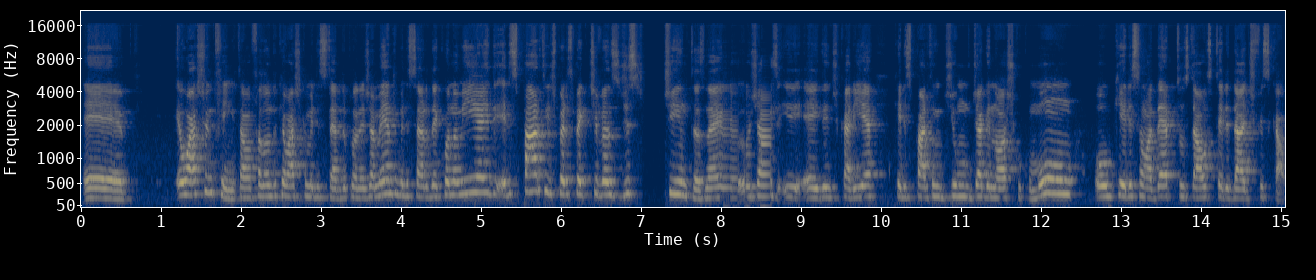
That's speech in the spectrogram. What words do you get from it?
É, eu acho, enfim, estava falando que eu acho que o Ministério do Planejamento, o Ministério da Economia, eles partem de perspectivas distintas, né? Eu já é, identificaria que eles partem de um diagnóstico comum, ou que eles são adeptos da austeridade fiscal.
